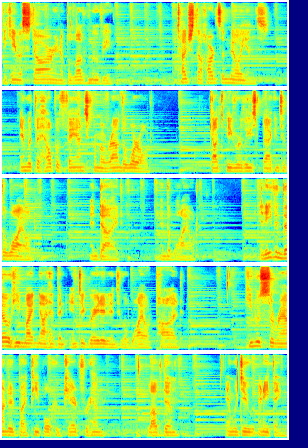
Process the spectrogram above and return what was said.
became a star in a beloved movie, touched the hearts of millions, and with the help of fans from around the world, got to be released back into the wild and died in the wild. And even though he might not have been integrated into a wild pod, he was surrounded by people who cared for him, loved him, and would do anything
